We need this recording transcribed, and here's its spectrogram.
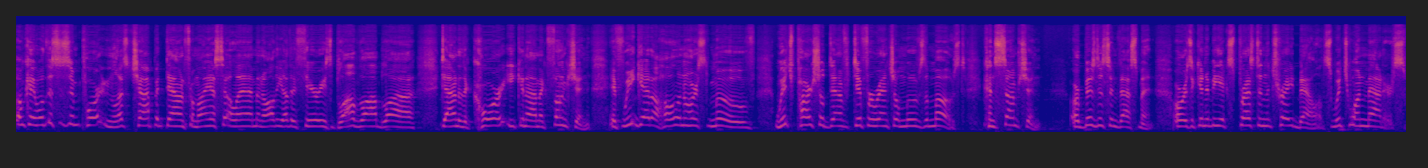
Okay, well, this is important. Let's chop it down from ISLM and all the other theories, blah, blah, blah, down to the core economic function. If we get a Hollenhorst move, which partial dif- differential moves the most? Consumption or business investment? Or is it going to be expressed in the trade balance? Which one matters?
